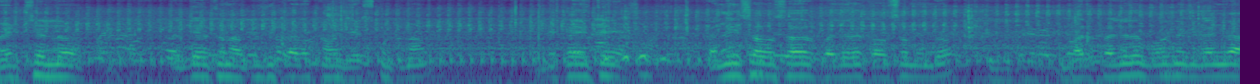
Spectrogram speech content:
మెడిచల్లో పెద్ద ఎత్తున అభివృద్ధి కార్యక్రమం చేసుకుంటున్నాం. ఎక్కడైతే కనీస అవసరాలు ప్రజలకు అవసరం ఉందో మరి ప్రజలకు కోరిన విధంగా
